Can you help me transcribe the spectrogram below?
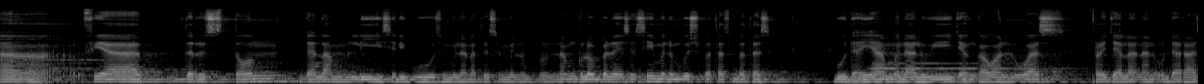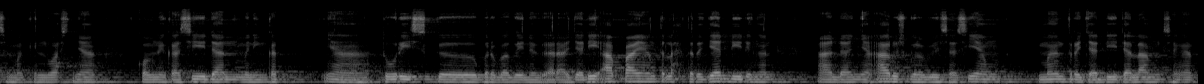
uh, Featherstone dalam Lee 1996 globalisasi menembus batas-batas budaya melalui jangkauan luas perjalanan udara semakin luasnya komunikasi dan meningkatnya turis ke berbagai negara. Jadi apa yang telah terjadi dengan adanya arus globalisasi yang memang terjadi dalam sangat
